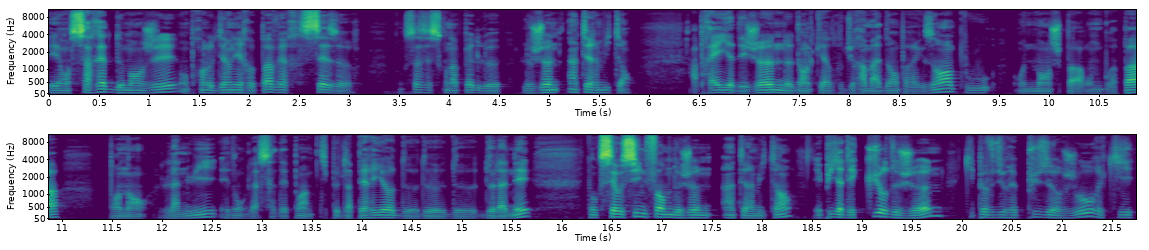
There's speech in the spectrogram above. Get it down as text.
et on s'arrête de manger, on prend le dernier repas vers 16 heures. Donc ça, c'est ce qu'on appelle le, jeûne intermittent. Après, il y a des jeûnes dans le cadre du ramadan, par exemple, où on ne mange pas, on ne boit pas pendant la nuit, et donc là, ça dépend un petit peu de la période de, de, l'année. Donc c'est aussi une forme de jeûne intermittent. Et puis il y a des cures de jeûne qui peuvent durer plusieurs jours et qui,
